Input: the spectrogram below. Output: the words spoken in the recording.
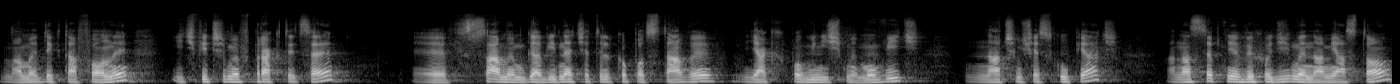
mamy dyktafony i ćwiczymy w praktyce. W samym gabinecie tylko podstawy, jak powinniśmy mówić, na czym się skupiać, a następnie wychodzimy na miasto,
